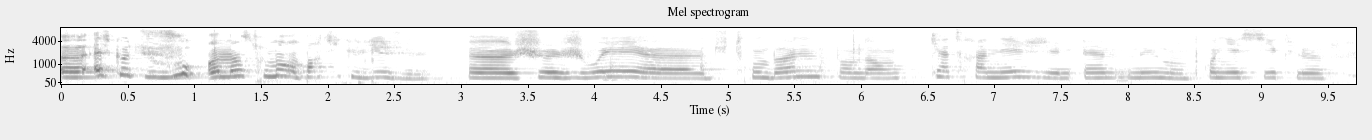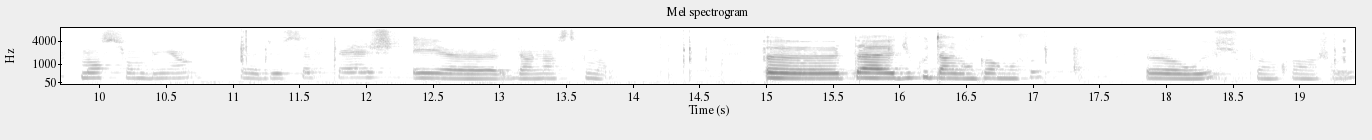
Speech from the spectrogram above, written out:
Est-ce que tu joues un instrument en particulier, Jules? Je jouais du trombone pendant 4 années. J'ai même eu mon premier cycle mention bien de solfège et euh, d'un instrument. Euh, t'as- du coup, tu arrives encore à en jouer. Euh, oui, je peux encore en jouer.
